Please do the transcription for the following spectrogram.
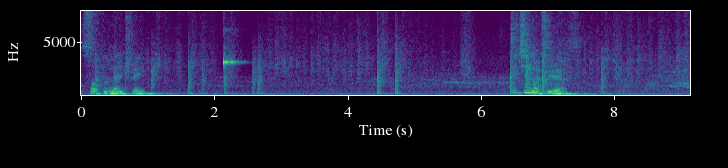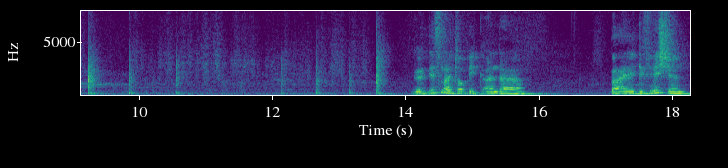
supplementary teaching materials. Good this is my topic and uh, by definition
